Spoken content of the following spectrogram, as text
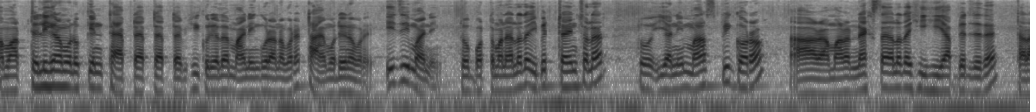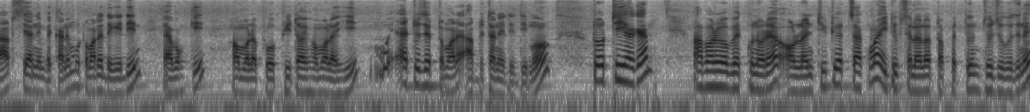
আমার টেলিগ্রামের কিন ট্যাপ ট্যাপ ট্যাপ ট্যাপ কি করে মাইনিং করানো পারে টাইমও দিন পারে ইজি মাইনিং তো বর্তমানে আলাদা ইবে ট্রেন চলার তো ইয়ানি মাস বি করো আর আমার নেক্সট আলাদা হি হি আপডেট যে দেয় তার আর সিয়ানি বেকানে মই তোমার দেখে দিম এবং কি সমলে প্রফিট হয় সমলে হি মই এ টু জেড তোমার আপডেট আনি দিম তো ঠিক আছে আবারও বেকুনরে অনলাইন টিউটোরিয়াল চাকমা ইউটিউব চ্যানেলত টপেটো জুজু গুজনে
